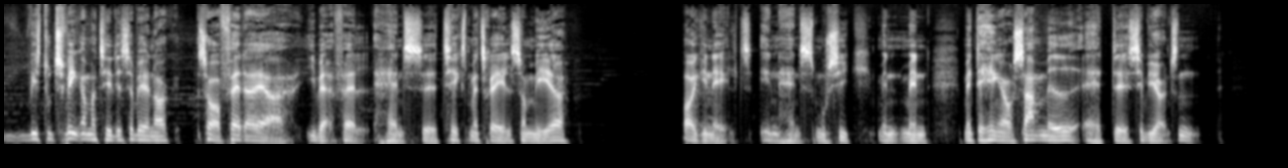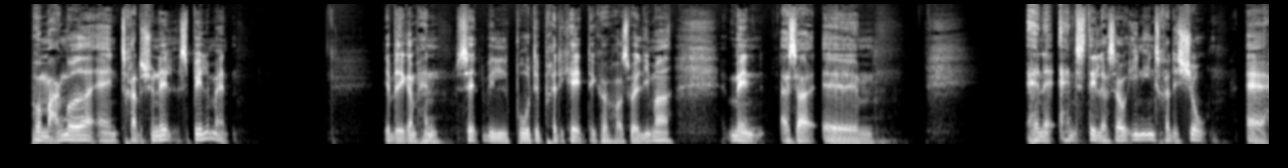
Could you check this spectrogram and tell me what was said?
hvis du tvinger mig til det, så vil jeg nok, så opfatter jeg i hvert fald hans øh, tekstmateriale som mere originalt end hans musik. Men, men, men det hænger jo sammen med, at øh, C.V. Jørgensen på mange måder er en traditionel spillemand. Jeg ved ikke, om han selv ville bruge det prædikat, det kan også være lige meget. Men altså, øh, han, han stiller sig jo ind i en tradition af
